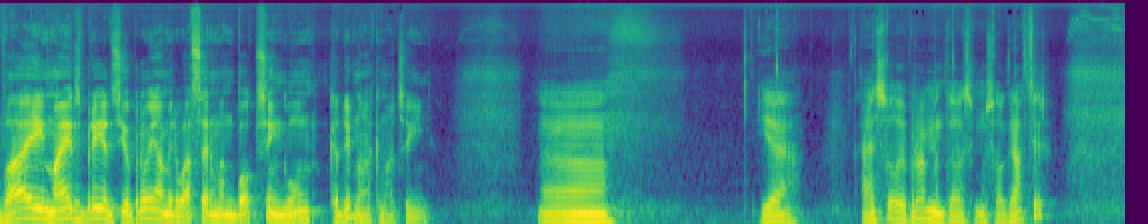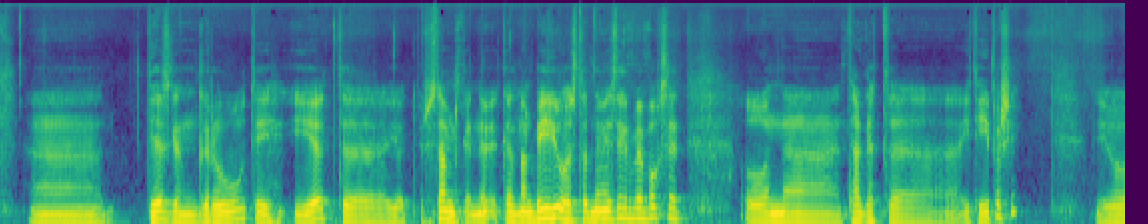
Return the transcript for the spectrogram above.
Vai Mairs Briedis joprojām ir Wasserman Boxing un kad ir nākamā cīņa? Uh, jā, es vēl joprojām mentos, mums vēl gads ir. Uh, diezgan grūti iet, uh, jo pirms tam, kad, ne, kad man bija jūs, tad neviens negribēja boxēt. Un uh, tagad uh, it īpaši, jo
